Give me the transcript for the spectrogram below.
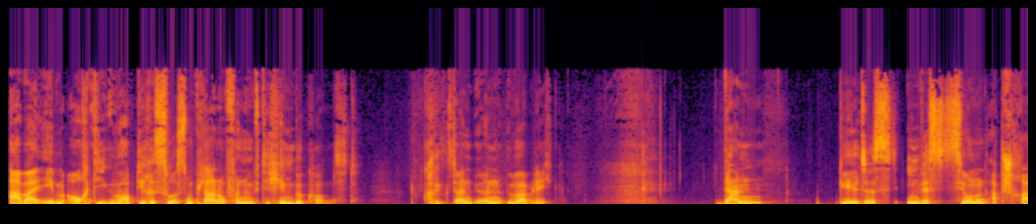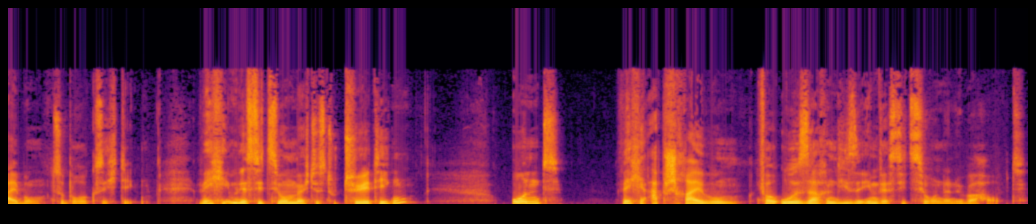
aber eben auch die überhaupt die Ressourcenplanung vernünftig hinbekommst. Du kriegst einen, einen Überblick. Dann gilt es, Investitionen und Abschreibung zu berücksichtigen. Welche Investitionen möchtest du tätigen? Und welche Abschreibungen verursachen diese Investitionen denn überhaupt?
